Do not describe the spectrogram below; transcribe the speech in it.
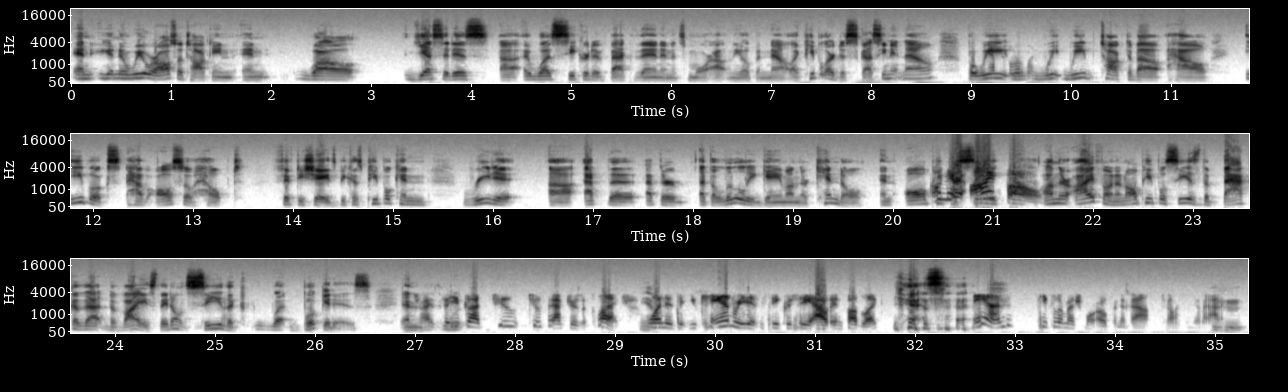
And you know, we were also talking, and while yes, it is, uh, it was secretive back then, and it's more out in the open now. Like people are discussing it now, but we Absolutely. we we talked about how ebooks have also helped Fifty Shades because people can read it uh, at the at their at the little league game on their Kindle, and all people On their see iPhone. on their iPhone, and all people see is the back of that device. They don't see the what book it is. And Right. So you've got two two factors at play. Yeah. One is that you can read it in secrecy out in public, yes. and people are much more open about talking about it.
